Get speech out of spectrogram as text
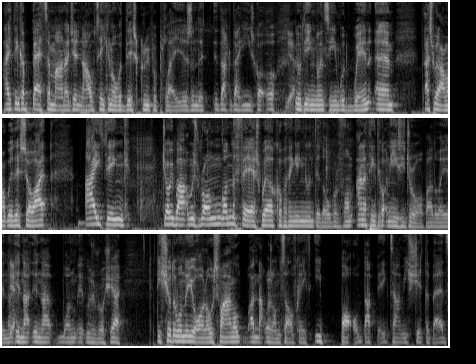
I think a better manager now taking over this group of players and the, that, that he's got, uh, Yeah. you know, the England team would win. Um, that's where I'm at with this. So I, I think Joey Barton was wrong on the first World Cup. I think England did overperform, and I think they got an easy draw. By the way, in that, Yeah. in that in that one, it was Russia. They should have won the Euros final, and that was on Southgate. He bottled that big time. He shit the bed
